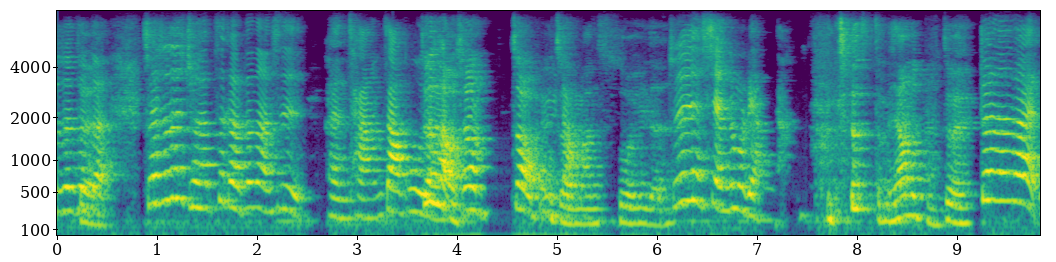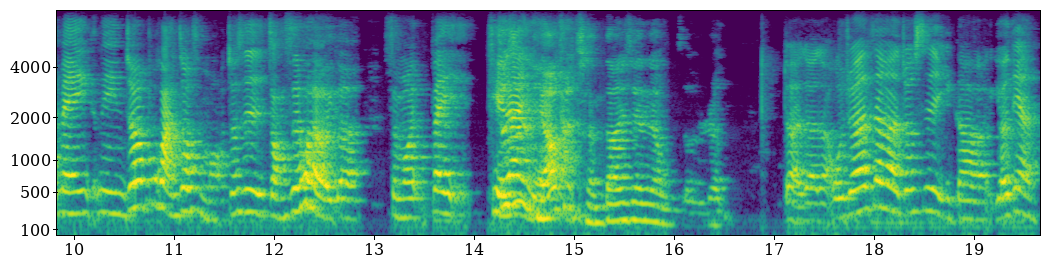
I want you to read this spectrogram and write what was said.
对对对对，所以就是觉得这个真的是很常照顾的就是，好像照顾者蛮衰的，就是陷入两难。就是怎么样都不对，对对对，每你就不管做什么，就是总是会有一个什么被就贴在是你要去承担一些那种责任，对对对，我觉得这个就是一个有点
